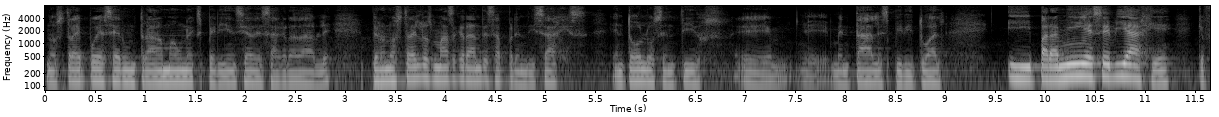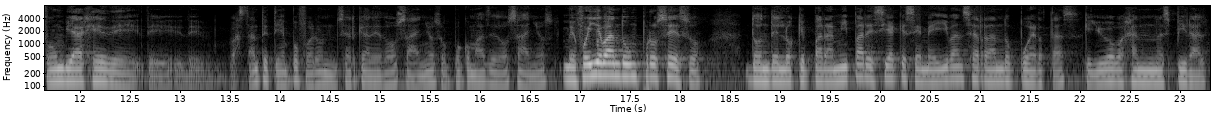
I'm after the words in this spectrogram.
nos trae puede ser un trauma, una experiencia desagradable, pero nos trae los más grandes aprendizajes en todos los sentidos, eh, eh, mental, espiritual. Y para mí ese viaje, que fue un viaje de, bastante tiempo, fueron cerca de dos años o poco más de dos años, me fue llevando un proceso donde lo que para mí parecía que se me iban cerrando puertas, que yo iba bajando una espiral,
